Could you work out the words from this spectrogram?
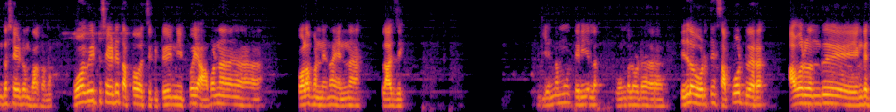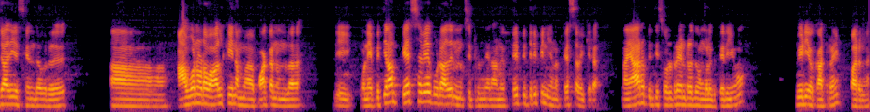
இந்த சைடும் பார்க்கணும். ஓ வீட்டு சைடு தப்ப வச்சுக்கிட்டு நீ போய் அவனை கொலை பண்ணேன்னா என்ன லாஜிக் என்னமோ தெரியல. உங்களோட இதுல ஒருத்தன் சப்போர்ட் வேற. அவர் வந்து எங்க ஜாதியை சேர்ந்தவர். அவனோட வாழ்க்கையை நம்ம பார்க்கணும்ல. உன்னை உன்னைய பத்திலாம் பேசவே கூடாதுன்னு நினைச்சிட்டு இருந்தேன் நான். திருப்பி திருப்பி நீ என்னை பேச வைக்கிற. நான் யாரை பத்தி சொல்கிறேன்றது உங்களுக்கு தெரியும். வீடியோ காட்டுறேன். பாருங்க.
